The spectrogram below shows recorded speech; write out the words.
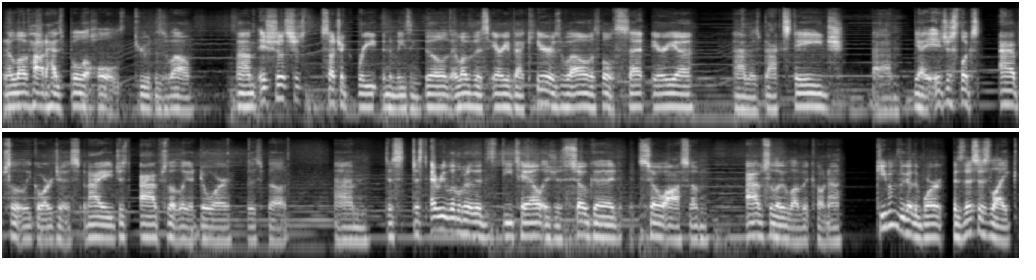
And I love how it has bullet holes through it as well. Um, it's just, just such a great and amazing build. I love this area back here as well, this little set area um, as backstage. Um, yeah, it just looks absolutely gorgeous, and I just absolutely adore this build. Um, just, just every little bit of this detail is just so good, it's so awesome. Absolutely love it, Kona. Keep up the good work, because this is, like,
